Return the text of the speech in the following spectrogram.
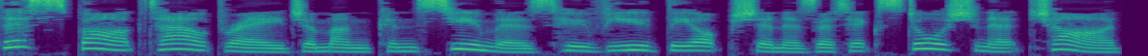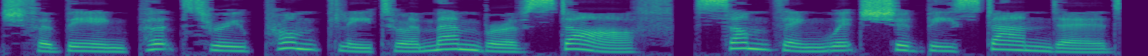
This sparked outrage among consumers who viewed the option as at extortionate charge for being put through promptly to a member of staff, something which should be standard.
